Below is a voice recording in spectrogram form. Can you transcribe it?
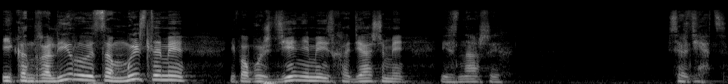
и контролируются мыслями и побуждениями, исходящими из наших сердец.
